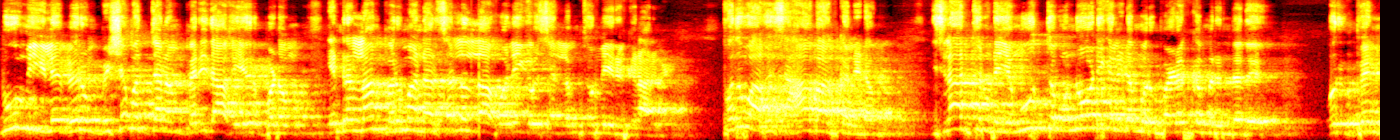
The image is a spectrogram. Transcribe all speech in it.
பூமியில வெறும் விஷமத்தனம் பெரிதாக ஏற்படும் என்றெல்லாம் பெருமானார் சல்லல்லாஹ் அலைஹி வஸல்லம் சொல்லி இருக்கிறார்கள் பொதுவாக சஹாபாக்களிடம் இஸ்லாத்தினுடைய மூத்த முன்னோடிகளிடம் ஒரு பழக்கம் இருந்தது. ஒரு பெண்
